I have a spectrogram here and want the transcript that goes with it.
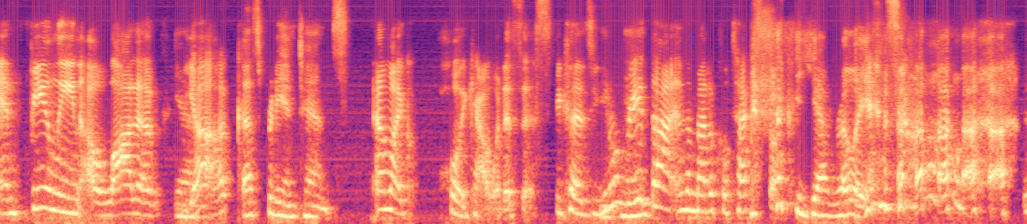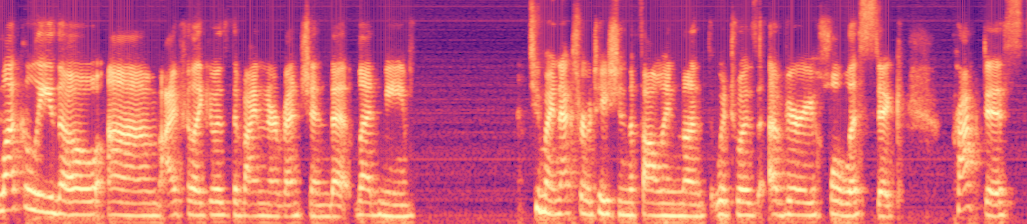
and feeling a lot of Yeah. yuck. That's pretty intense. And I'm like, holy cow, what is this? Because you don't read that in the medical textbook. yeah, really. So- Luckily, though, um, I feel like it was divine intervention that led me to my next rotation the following month, which was a very holistic practice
